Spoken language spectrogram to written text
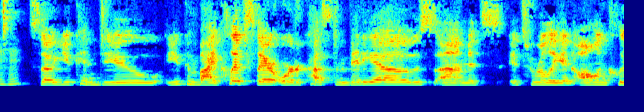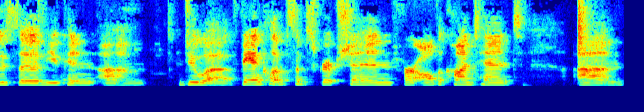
Mhm. So you can do you can buy clips there, order custom videos. Um, it's it's really an all inclusive. You can um, do a fan club subscription for all the content. Um,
